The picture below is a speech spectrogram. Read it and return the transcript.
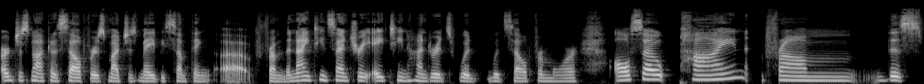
are just not going to sell for as much as maybe something uh, from the 19th century, 1800s would would sell for more. Also, pine from this,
